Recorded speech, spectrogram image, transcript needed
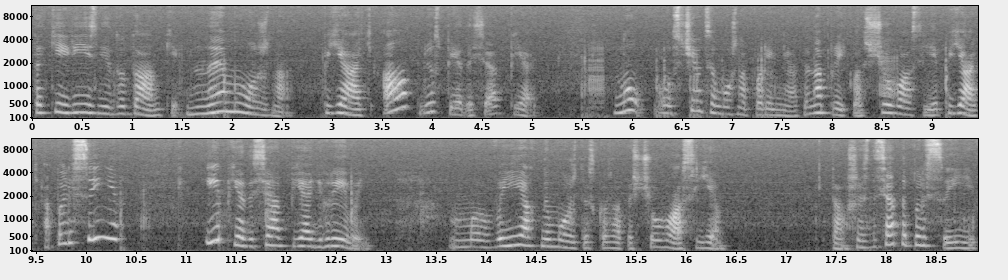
такі різні доданки не можна 5А плюс 55. Ну, з чим це можна порівняти? Наприклад, що у вас є 5 апельсинів і 55 гривень. Ви ніяк не можете сказати, що у вас є там 60 апельсинів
